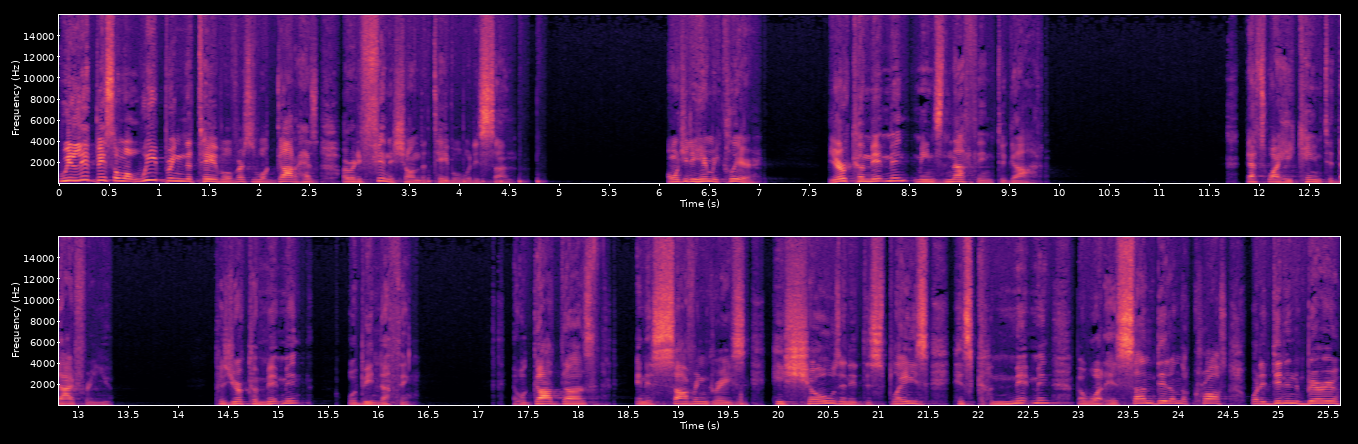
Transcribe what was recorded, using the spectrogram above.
We live based on what we bring to the table versus what God has already finished on the table with his son. I want you to hear me clear. Your commitment means nothing to God. That's why He came to die for you. Because your commitment would be nothing. And what God does in his sovereign grace, he shows and he displays his commitment by what his son did on the cross, what he did in the burial,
